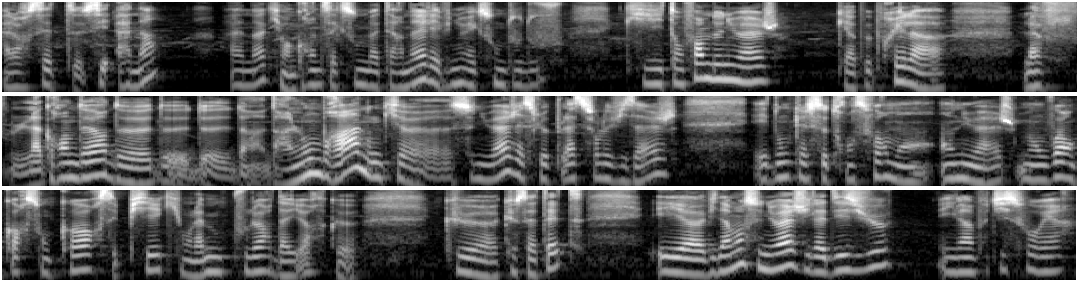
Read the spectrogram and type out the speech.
Alors c'est Anna, Anna qui est en grande section de maternelle, est venue avec son doudou, qui est en forme de nuage, qui est à peu près la, la, grandeur de- de- de- d'un long bras. Donc ce nuage, elle se le place sur le visage, et donc elle se transforme en, nuage. Mais on voit encore son corps, ses pieds qui ont la même couleur d'ailleurs que, que sa tête. Et euh, évidemment, ce nuage, il a des yeux, et il a un petit sourire.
